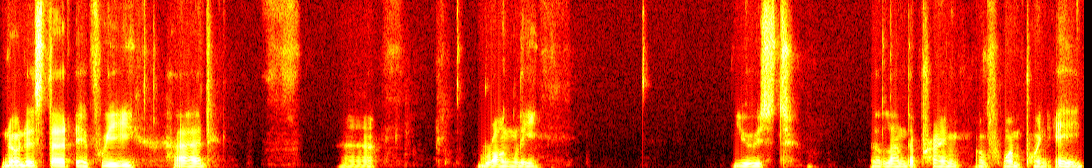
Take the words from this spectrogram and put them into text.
Notice that if we had uh, wrongly used the lambda prime of 1.8.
